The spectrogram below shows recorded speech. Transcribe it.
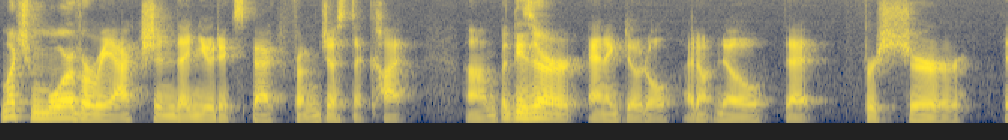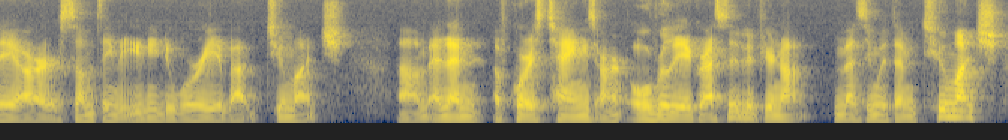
much more of a reaction than you'd expect from just a cut. Um, but these are anecdotal. I don't know that for sure they are something that you need to worry about too much. Um, and then, of course, tangs aren't overly aggressive. If you're not messing with them too much,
